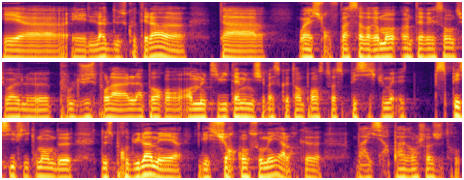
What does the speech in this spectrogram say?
Et, euh, et, là, de ce côté-là, euh, tu as ouais, je trouve pas ça vraiment intéressant, tu vois, le, pour, juste pour l'apport en, en, multivitamines. Je sais pas ce que tu en penses, toi, spécifiquement, spécifiquement de, de ce produit-là, mais euh, il est surconsommé alors que bah, il sert pas à grand-chose, je trouve.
